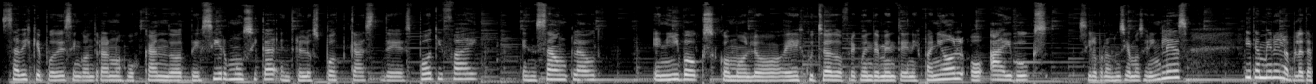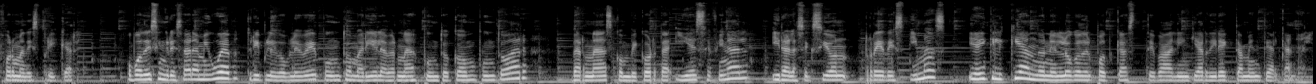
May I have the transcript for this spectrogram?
sabes que podés encontrarnos buscando Decir Música entre los podcasts de Spotify, en SoundCloud, en Evox, como lo he escuchado frecuentemente en español, o iBooks, si lo pronunciamos en inglés, y también en la plataforma de Spreaker. O podés ingresar a mi web www.marielabernaz.com.ar Bernaz con B corta y S final, ir a la sección redes y más, y ahí cliqueando en el logo del podcast te va a linkear directamente al canal.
